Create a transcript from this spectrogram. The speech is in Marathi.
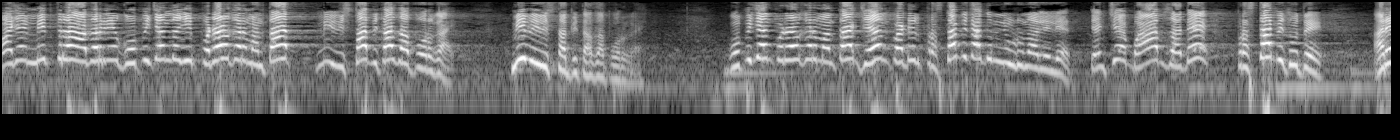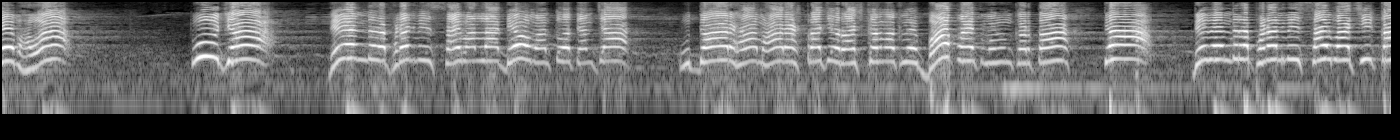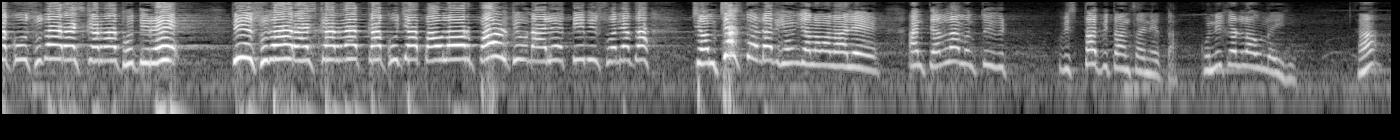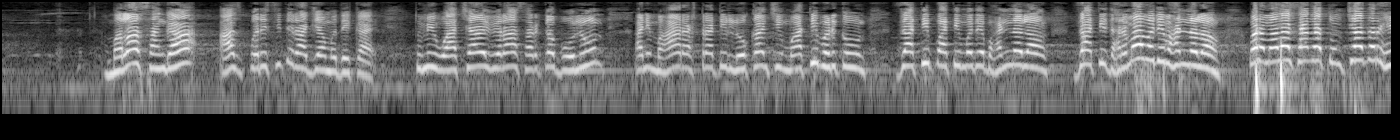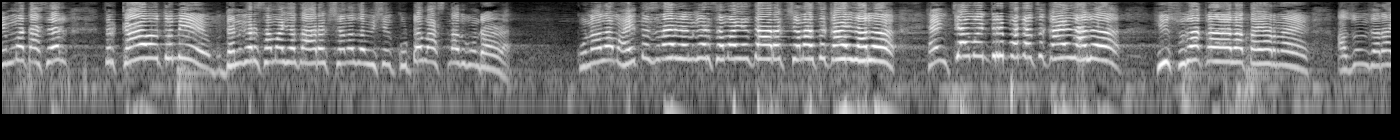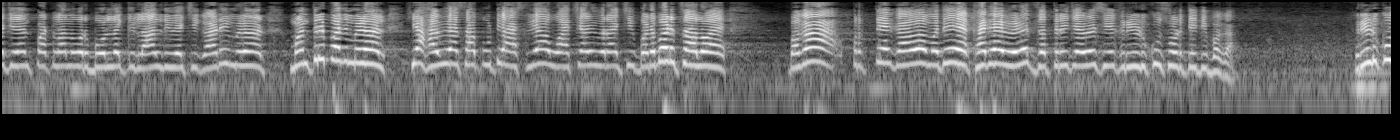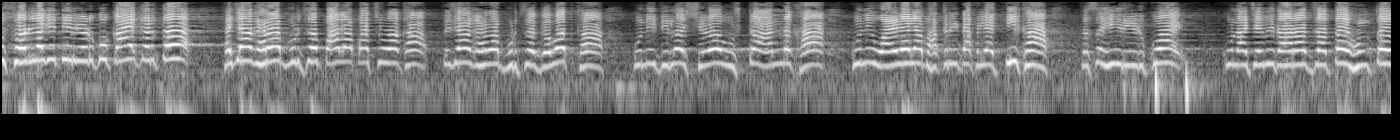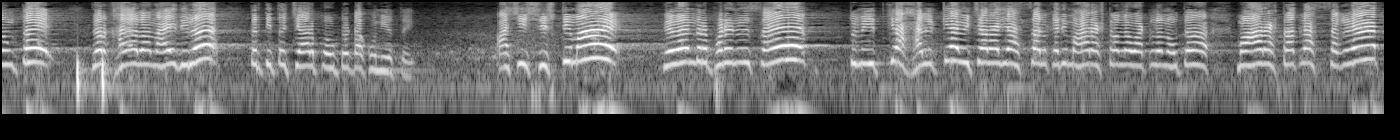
माझे मित्र आदरणीय गोपीचंदजी पडळकर म्हणतात मी विस्थापिताचा पोरगा आहे. मी बी विस्थापिताचा पोरगा आहे. गोपीचंद पडळकर म्हणतात जयंत पाटील प्रस्थापितातून निवडून आलेले आहेत. त्यांचे बाप जादे प्रस्थापित होते. अरे भावा तू ज्या देवेंद्र फडणवीस साहेबांना देव मानतो त्यांच्या उद्धार हा महाराष्ट्राचे राजकारणातले बाप आहेत म्हणून करता त्या देवेंद्र फडणवीस साहेबाची काकू सुद्धा राजकारणात होती रे. ती सुद्धा राजकारणात काकूच्या पावलावर पाऊल ठेवून आले. ती बी सोन्याचा चमचाच तोंडात घेऊन जन्माला आले. आणि त्यांना म्हणतोय वि- विस्थापितांचा नेता. कुणीकडे लावलंय ही? हा? मला सांगा आज परिस्थिती राज्यामध्ये काय? तुम्ही वाचाळ विरासारखं बोलून आणि महाराष्ट्रातील लोकांची माती भडकवून जातीपातीमध्ये भांडणं लावून जाती धर्मामध्ये भांडणं लावून. बरं मला सांगा तुमच्या जर हिंमत असेल तर काय हो तुम्ही? धनगर समाजाचा आरक्षणाचा विषय कुठं वाचनात गुंडाळला? कुणाला माहितच नाही धनगर समाजाच्या आरक्षणाचं काय झालं? ह्यांच्या मंत्रिपदाचं काय झालं? ही सुद्धा कळायला तयार नाही. अजून जरा जयंत पाटलांवर बोललं की लाल दिव्याची गाडी मिळेल मंत्रिपद मिळेल. या हव्यासापोटी असल्या वाचाळीवरांची बडबड चालू आहे. बघा प्रत्येक गावामध्ये एखाद्या वेळेस जत्रेच्या वेळेस एक रिडकू सोडते ती बघा. रिडकू सोडलं की ती रिडकू काय करतं? पुढचं पाला पाचोळा खा त्याच्या घरा पुढचं गवत खा कुणी दिलं शिळ उष्ट अन्न खा कुणी वाळलेल्या भाकरी टाकल्या ती खा. तसं ही रिडकू आहे. कुणाच्या बी दारात जातंय हुंकतय हुंकतय. जर खायला नाही दिलं तर तिथं चार पौट टाकून येतंय. अशी सिस्टीम आहे देवेंद्र फडणवीस साहेब तुम्ही इतक्या हलक्या विचाराचे असाल कधी महाराष्ट्राला वाटलं नव्हतं. महाराष्ट्रातल्या सगळ्यात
